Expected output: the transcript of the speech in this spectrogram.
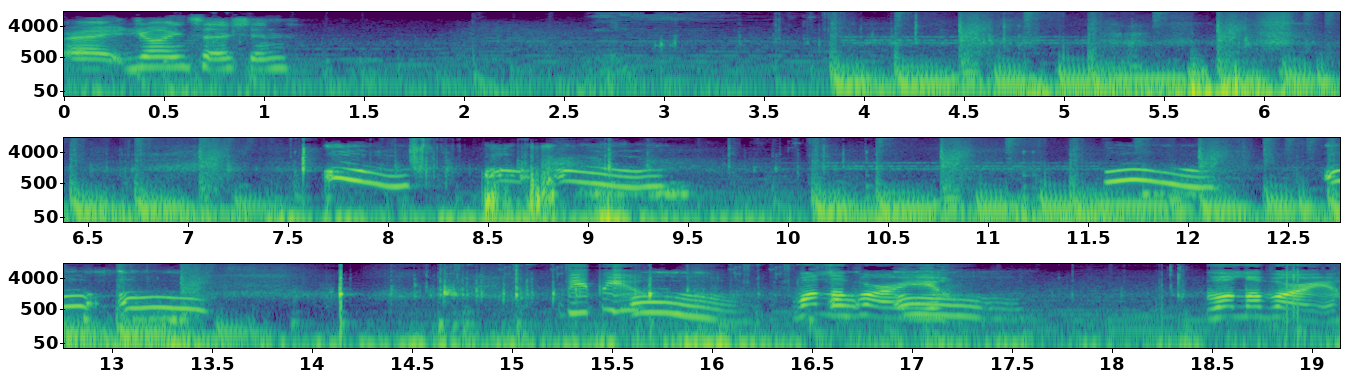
right, join session. Oh, oh, oh, oh, oh. What level are you? oh. What level are you?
